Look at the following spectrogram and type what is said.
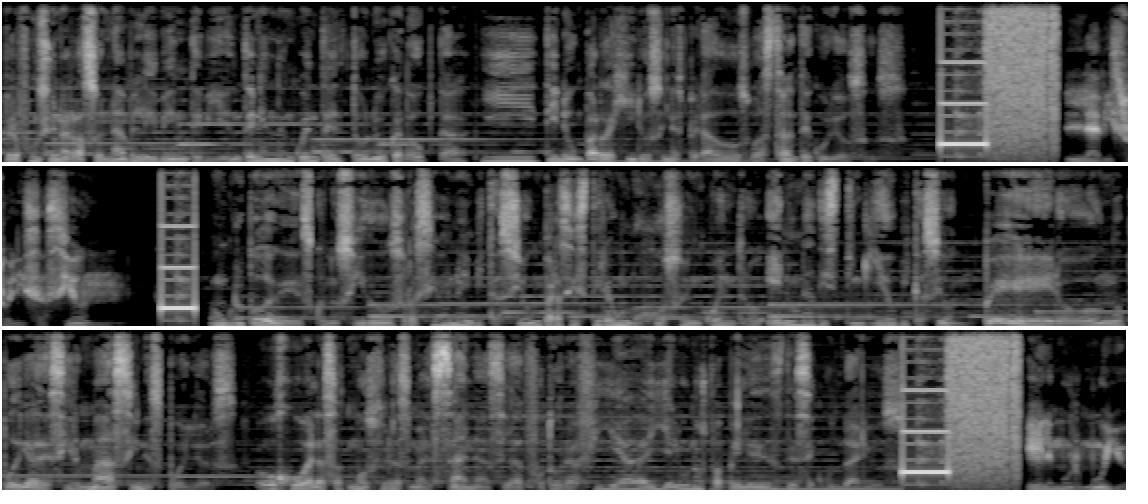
pero funciona razonablemente bien teniendo en cuenta el tono que adopta y tiene un par de giros inesperados bastante curiosos. La visualización. Un grupo de desconocidos recibe una invitación para asistir a un lujoso encuentro en una distinguida ubicación, pero no podría decir más sin spoilers. Ojo a las atmósferas malsanas, la fotografía y algunos papeles de secundarios. El murmullo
